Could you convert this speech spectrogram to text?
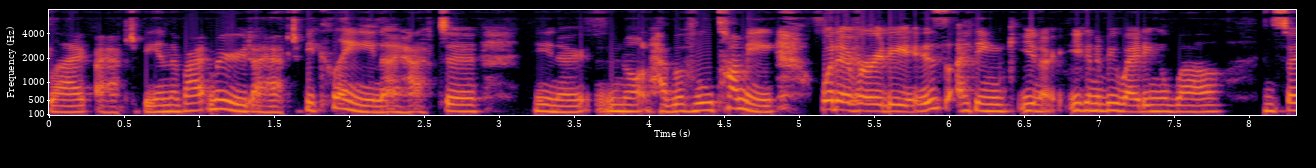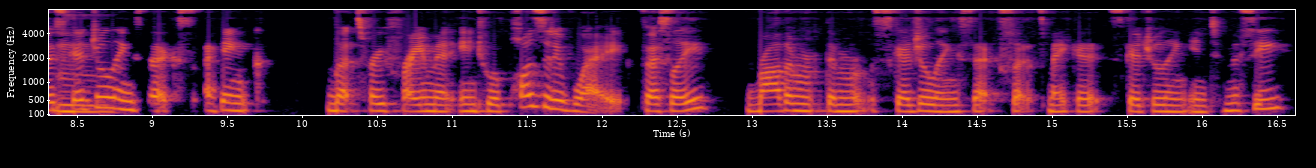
like I have to be in the right mood, I have to be clean, I have to, you know, not have a full tummy, whatever it is, I think, you know, you're going to be waiting a while. And so Mm. scheduling sex, I think let's reframe it into a positive way. Firstly, rather than scheduling sex, let's make it scheduling intimacy.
